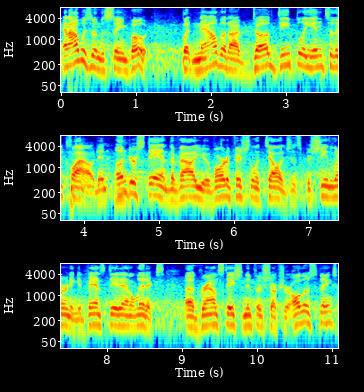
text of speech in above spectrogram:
And I was in the same boat. But now that I've dug deeply into the cloud and understand the value of artificial intelligence, machine learning, advanced data analytics, uh, ground station infrastructure, all those things,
